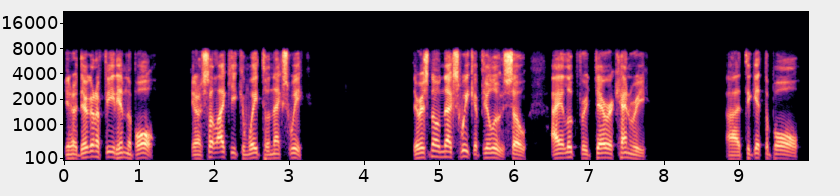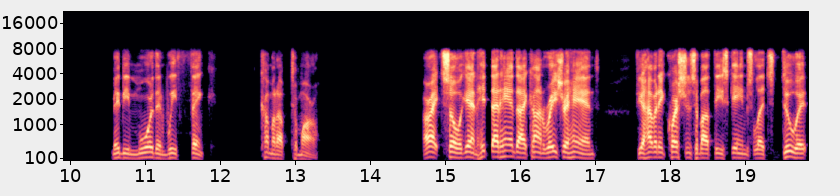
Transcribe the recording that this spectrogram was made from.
you know, they're going to feed him the ball. You know, it's not like he can wait till next week. There is no next week if you lose. So I look for Derrick Henry uh, to get the ball maybe more than we think coming up tomorrow. All right. So again, hit that hand icon, raise your hand. If you have any questions about these games, let's do it.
